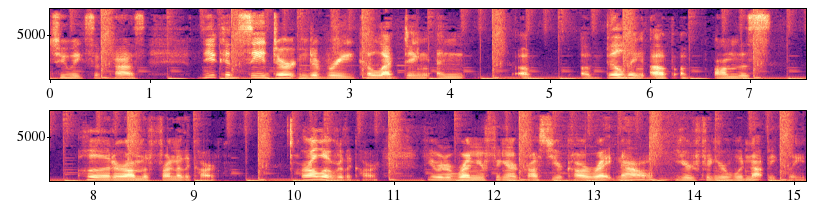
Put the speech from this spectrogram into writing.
two weeks have passed, you could see dirt and debris collecting and a, a building up, up on this hood or on the front of the car or all over the car. if you were to run your finger across your car right now, your finger would not be clean.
